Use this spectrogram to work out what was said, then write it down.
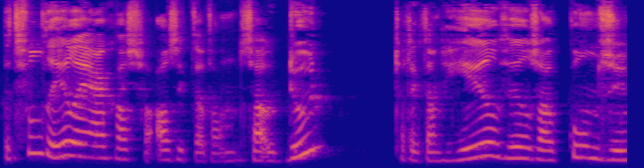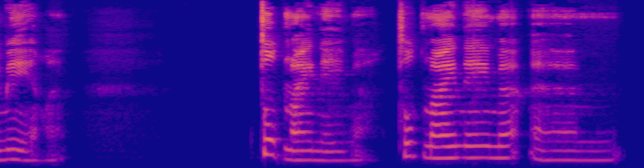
het voelde heel erg als als ik dat dan zou doen, dat ik dan heel veel zou consumeren tot mij nemen. Tot mij nemen. Um,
